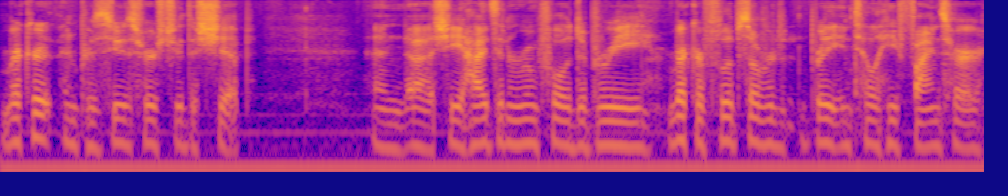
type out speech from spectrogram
Wrecker then pursues her through the ship, and uh, she hides in a room full of debris. Wrecker flips over debris until he finds her.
